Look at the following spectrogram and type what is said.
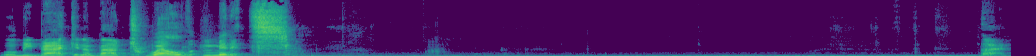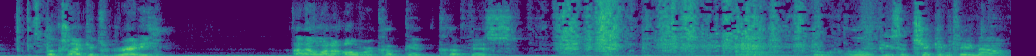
we'll be back in about 12 minutes. All right, looks like it's ready. I don't want to overcook it, cook this. Ooh, a little piece of chicken came out.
